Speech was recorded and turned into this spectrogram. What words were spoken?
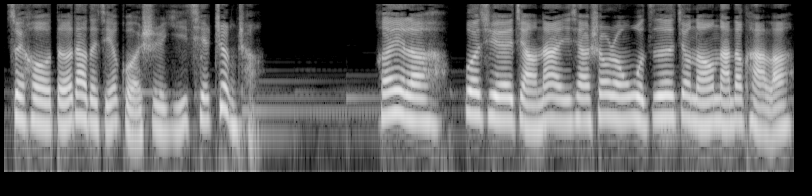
最后得到的结果是一切正常，可以了。过去缴纳一下收容物资就能拿到卡了。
